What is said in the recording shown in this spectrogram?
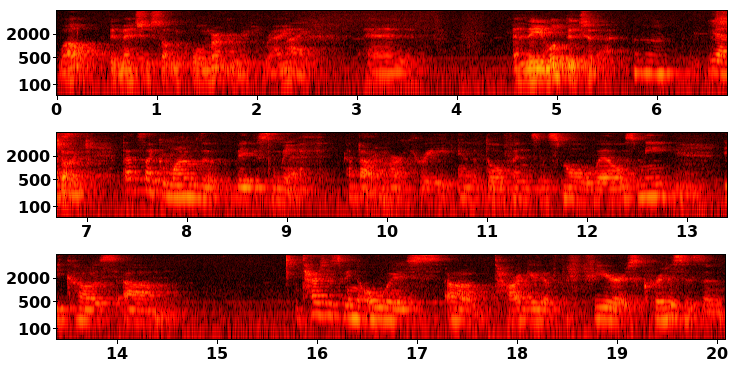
Well, they mentioned something called mercury, right? Right. And, and they looked into that. Mhm. Yes. Science- That's like one of the biggest myth about Right. mercury in the dolphins and small whales meat Mhm. because um, Taiji's been always uh, target of the fierce criticism,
